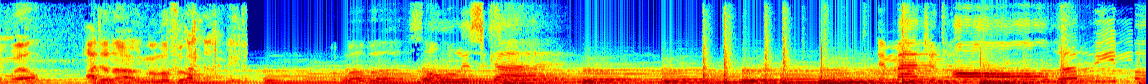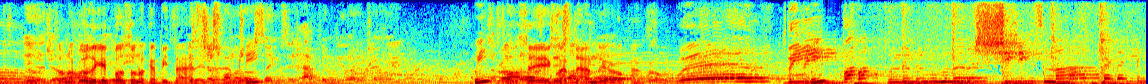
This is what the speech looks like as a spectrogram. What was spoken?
did? Well, I don't know. Non lo so. above us only sky. Imagine all the people. Sono cose che possono capitare It's just one of già. those things that happened, you know, Johnny. Qui? Forse guardando il rock and roll. Well, Bebop she's my baby.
